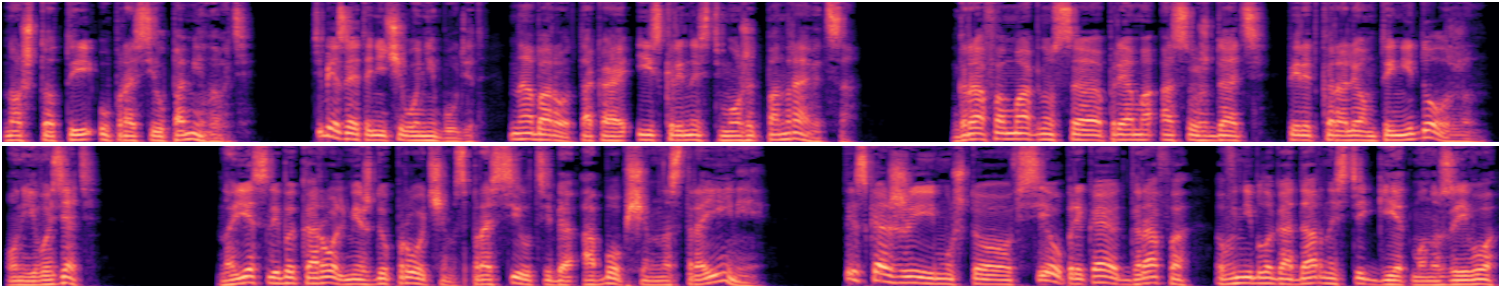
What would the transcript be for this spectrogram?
но что ты упросил помиловать. Тебе за это ничего не будет. Наоборот, такая искренность может понравиться. Графа Магнуса прямо осуждать перед королем ты не должен, он его зять. Но если бы король, между прочим, спросил тебя об общем настроении, ты скажи ему, что все упрекают графа в неблагодарности Гетману за его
